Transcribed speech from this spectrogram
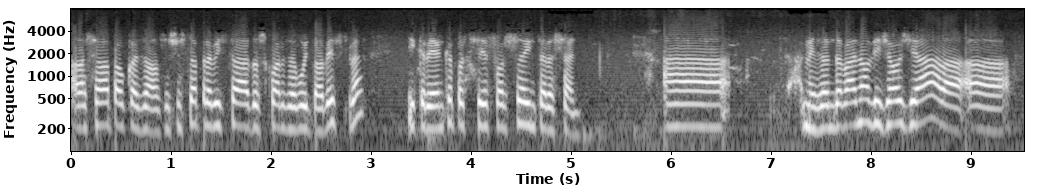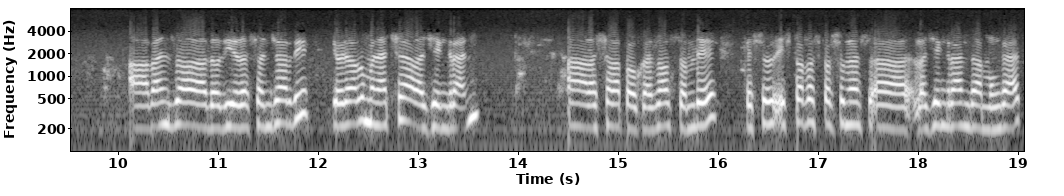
a la sala Pau Casals. Això està prevista a dos quarts de vuit del vespre i creiem que pot ser força interessant. Uh, més endavant, el dijous ja, a, a, a, abans de, del dia de Sant Jordi, hi haurà l'homenatge a la gent gran, a la sala Pau Casals també, que és, és per les persones, eh, la gent gran de Montgat,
